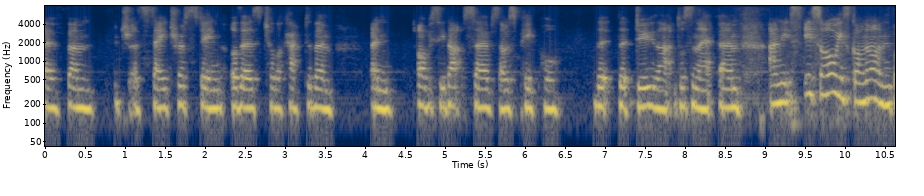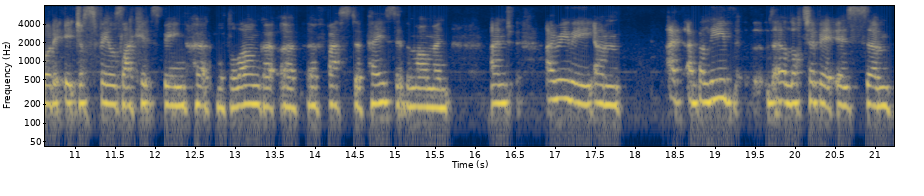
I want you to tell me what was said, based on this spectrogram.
of, um, just say, trusting others to look after them, and obviously that serves those people that that do that, doesn't it? Um, and it's it's always gone on, but it, it just feels like it's being hurtled along at a, a, faster pace at the moment. And I really, um, I, I, believe that a lot of it is um,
